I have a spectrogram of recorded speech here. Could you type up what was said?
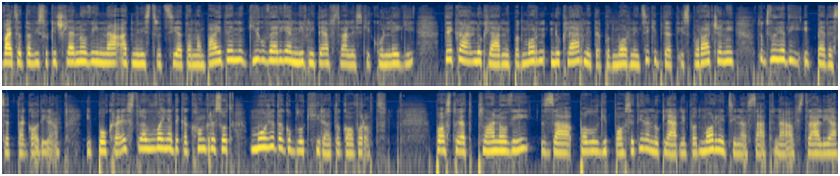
Двајцата високи членови на администрацијата на Бајден ги уверија нивните австралиски колеги дека нуклеарни подмор... нуклеарните подморници ќе бидат испорачени до 2050 година и покрај стравување дека Конгресот може да го блокира договорот постојат планови за подолги посети на нуклеарни подморници на САД на Австралија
